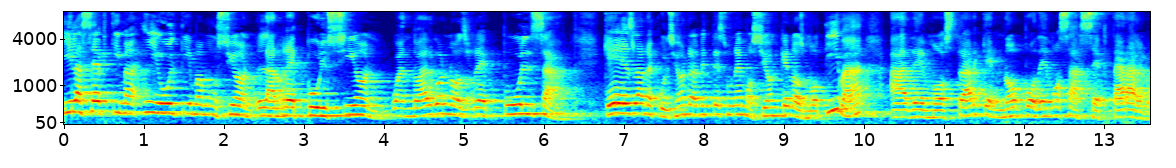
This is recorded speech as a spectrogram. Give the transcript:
Y la séptima y última emoción, la repulsión, cuando algo nos repulsa. ¿Qué es la repulsión? Realmente es una emoción que nos motiva a demostrar que no podemos aceptar algo.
